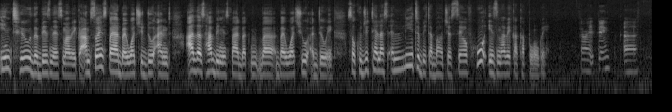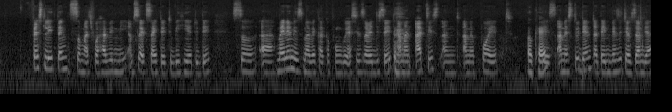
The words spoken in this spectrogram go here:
into the business mabeka i'm so inspired by what you do and others have been inspired by, by, by what you are doing so could you tell us a little bit about yourself who is mabeka kapungwe All right, thank. Uh, firstly, thanks so much for having me. I'm so excited to be here today. So, uh, my name is Mabeka as she's already said. I'm an artist and I'm a poet. okay Yes, I'm a student at the University of Zambia,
